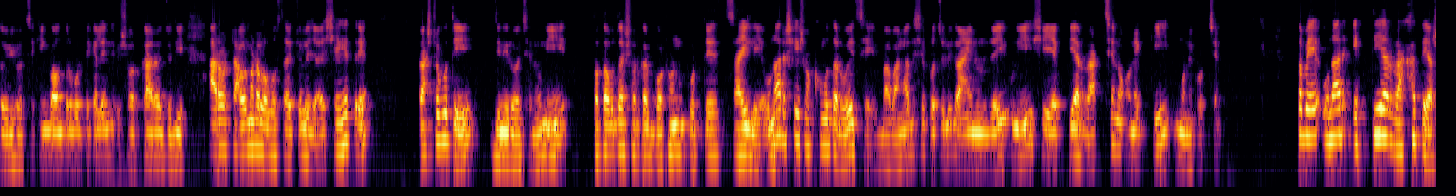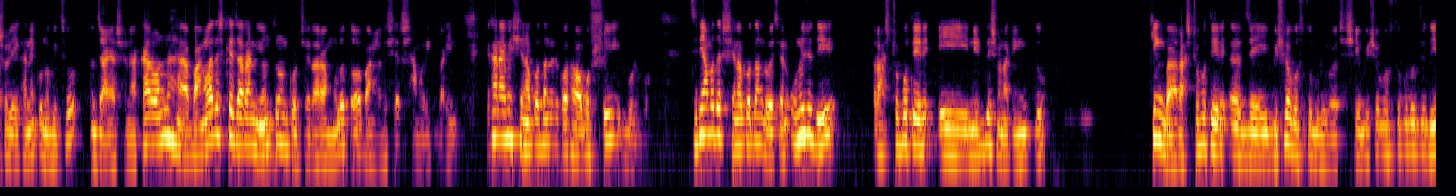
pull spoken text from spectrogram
তৈরি হচ্ছে, কিংবা অন্তর্বর্তীকালীন সরকার যদি আরও টালমাটাল অবস্থায় চলে যায়, সেক্ষেত্রে রাষ্ট্রপতি যিনি রয়েছেন, উনি তত্ত্বাবধায়ক সরকার গঠন করতে চাইলে ওনার সেই সক্ষমতা রয়েছে, বা বাংলাদেশের প্রচলিত আইন অনুযায়ী উনি সেই এখতিয়ার রাখছেন, অনেকেই মনে করছেন। তবে ওনার এখতিয়ার রাখাতে আসলে এখানে কোনো কিছু যায় আসে না। কারণ বাংলাদেশকে যারা নিয়ন্ত্রণ করছে, তারা মূলত বাংলাদেশের সামরিক বাহিনী। এখানে আমি সেনাপ্রধানের কথা অবশ্যই বলব। যিনি আমাদের সেনাপ্রধান রয়েছেন, উনি যদি রাষ্ট্রপতির এই নির্দেশনা কিন্তু কিংবা রাষ্ট্রপতির যে বিষয়বস্তুগুলো রয়েছে, সেই বিষয়বস্তুগুলো যদি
